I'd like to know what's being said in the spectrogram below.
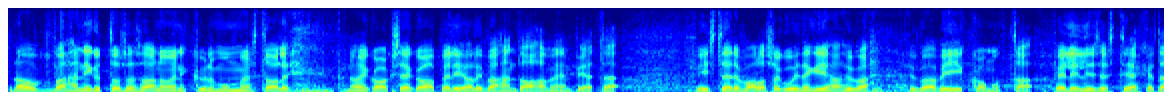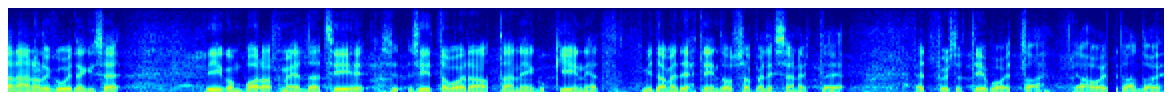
No vähän niin kuin tuossa sanoin, niin kyllä mun mielestä oli, noin kaksi ekaa peliä oli vähän tahmeempi, että pisteiden valossa kuitenkin ihan hyvä, hyvä viikko, mutta pelillisesti ehkä tänään oli kuitenkin se viikon paras meiltä, että siihen, siitä voidaan ottaa niin kuin kiinni, että mitä me tehtiin tuossa pelissä nyt, että pystyttiin voittaa ja hoitaa toi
